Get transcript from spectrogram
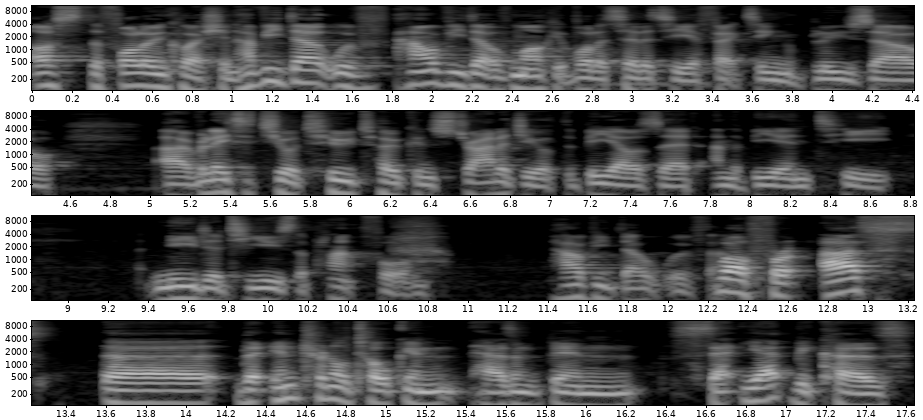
asked the following question: Have you dealt with how have you dealt with market volatility affecting Bluzelle uh, related to your two token strategy of the BLZ and the BNT needed to use the platform? How have you dealt with that? Well, for us, uh, the internal token hasn't been set yet because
